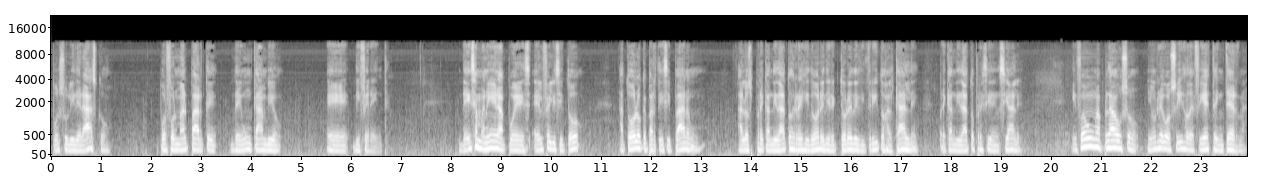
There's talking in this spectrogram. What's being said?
por su liderazgo, por formar parte de un cambio eh, diferente. De esa manera, pues, él felicitó a todos los que participaron, a los precandidatos regidores, directores de distritos, alcaldes, precandidatos presidenciales. Y fue un aplauso y un regocijo de fiesta interna,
